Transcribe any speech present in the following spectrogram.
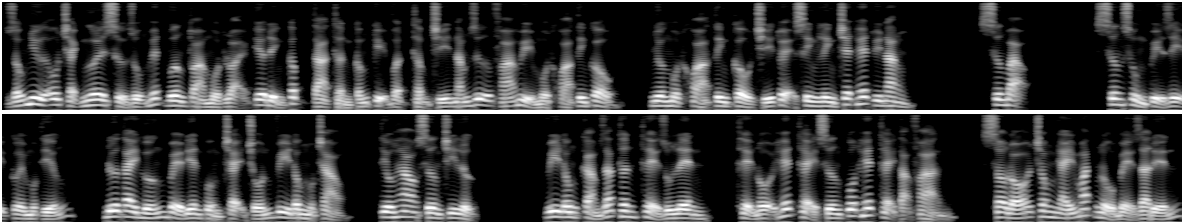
Giống như âu trạch ngươi sử dụng huyết vương tòa một loại kia đỉnh cấp tà thần cấm kỵ vật thậm chí nắm giữ phá hủy một khỏa tinh cầu, nhường một khỏa tinh cầu trí tuệ sinh linh chết hết uy năng. Xương bạo. Sương sùng quỷ dị cười một tiếng đưa tay hướng về điên cuồng chạy trốn vi đông một chảo tiêu hao xương chi lực vi đông cảm giác thân thể run lên thể nội hết thể xương cốt hết thể tạo phản sau đó trong nháy mắt nổ bể ra đến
